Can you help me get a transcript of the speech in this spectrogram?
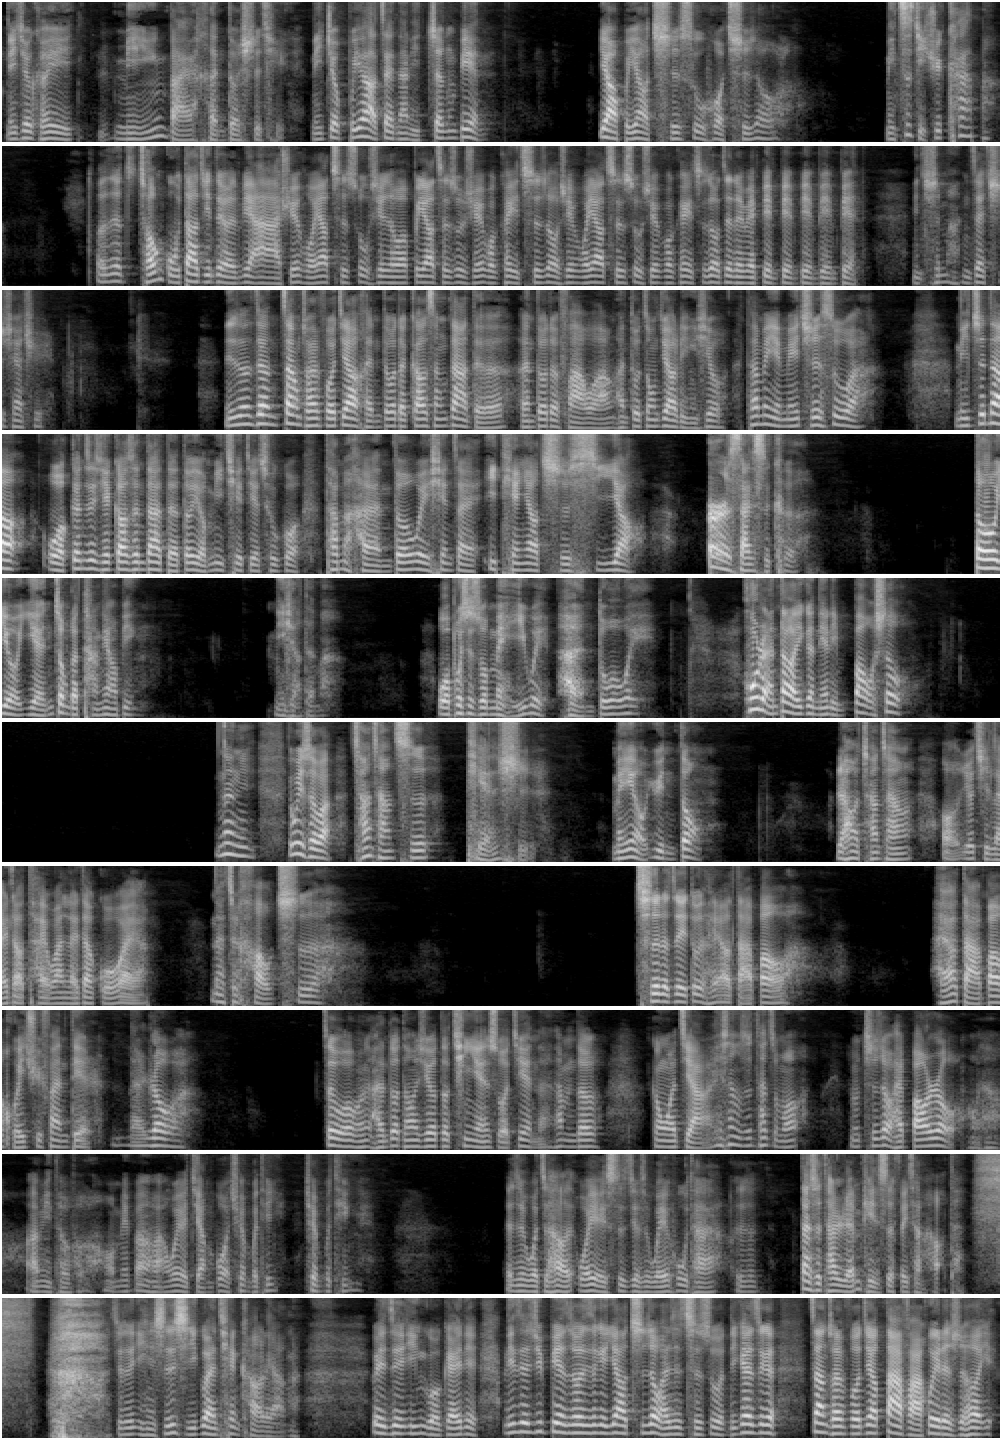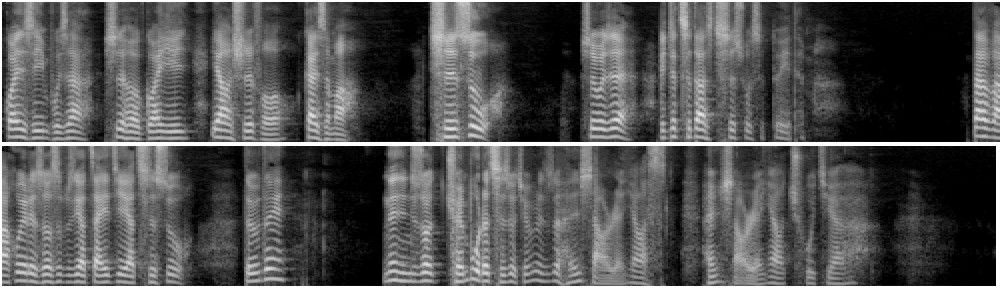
你就可以明白很多事情，你就不要在那里争辩要不要吃素或吃肉了，你自己去看嘛。或者从古到今都有人变啊，学佛要吃素，学佛不要吃素，学佛可以吃肉，学佛要吃素，学佛可以吃肉，在那边变变变变变，你吃吗？你再吃下去。你说这藏传佛教很多的高僧大德，很多的法王，很多宗教领袖，他们也没吃素啊。你知道，我跟这些高僧大德都有密切接触过，他们很多位现在一天要吃西药二三十颗，都有严重的糖尿病。你晓得吗？我不是说每一位，很多位，忽然到一个年龄暴瘦。那你为什么常常吃甜食，没有运动，然后常常哦，尤其来到台湾，来到国外啊，那这好吃啊，吃了这一顿还要打包啊，还要打包回去饭店那肉啊，这我们很多同学都亲眼所见的，他们都跟我讲，哎，上次他怎么怎么吃肉还包肉？我说。阿弥陀佛，我没办法，我也讲过，劝不听，劝不听。但是我只好，我也是，就是维护他，就是，但是他人品是非常好的，就是饮食习惯欠考量啊。为这因果概念，你再去辩说这个要吃肉还是吃素？你看这个藏传佛教大法会的时候，观世音菩萨事后观音药师佛干什么？吃素，是不是？你就知道吃素是对的嘛？大法会的时候，是不是要斋戒、要吃素，对不对？那你就说全部的吃素，全部都是很少人要，很少人要出家。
